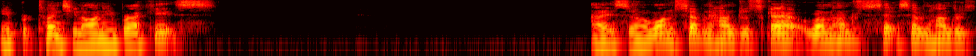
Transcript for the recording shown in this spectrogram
in 29 in brackets. And it's a 1 700 scale, 100 700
